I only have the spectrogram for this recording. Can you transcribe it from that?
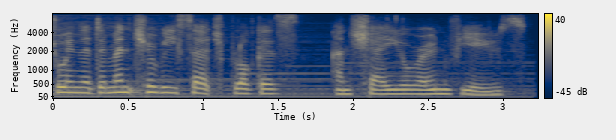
Join the Dementia Research bloggers and share your own views.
